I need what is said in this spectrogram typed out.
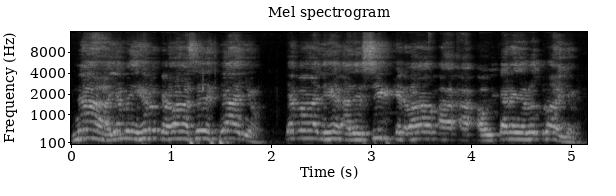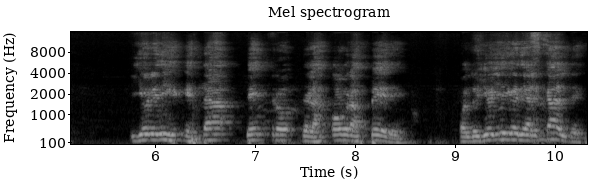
nada, ya me dijeron que lo van a hacer este año ya me van a, decir que lo van a, ubicar en el otro año. Y yo le dije está dentro de las obras PEDE. Cuando yo llegue de alcalde,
